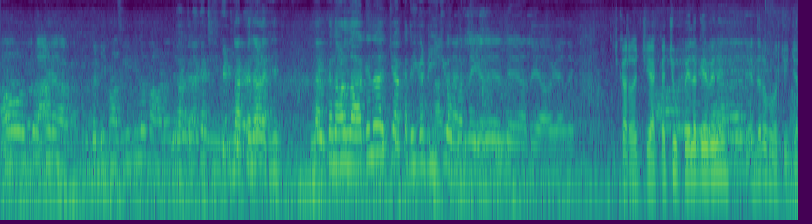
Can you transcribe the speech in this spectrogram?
ਆਓ ਉੱਥੇ ਗੱਡੀ ਫਸ ਗਈ ਨਾ ਪਹਾੜਾਂ ਦੇ। ਨੱਕ ਨਾਲ ਖਿ- ਨੱਕ ਨਾਲ ਲਾ ਕੇ ਨਾ ਚੱਕ ਦੀ ਗੱਡੀ ਚ ਉੱਪਰ ਦੇ ਕੇ ਲੈ ਆਦੇ ਆ ਗਿਆ ਤੇ। ਕਰੋ ਚੈੱਕ ਚੁੱਪੇ ਲੱਗੇ ਵੇ ਨੇ ਤੇ ਇੱਧਰ ਹੋਰ ਚੀਜ਼ਾਂ।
